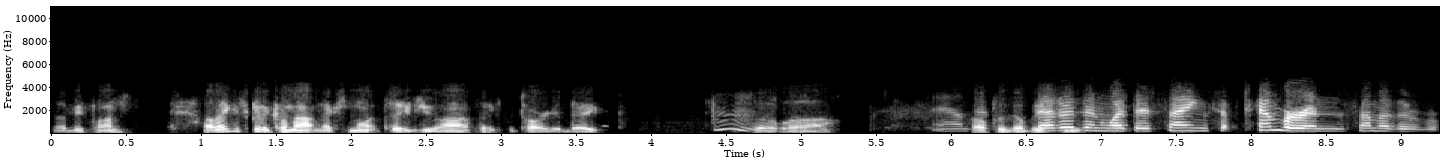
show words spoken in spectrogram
that'd be fun. I think it's going to come out next month too. July, I think, the target date. Hmm. So uh, that's hopefully there'll be better some- than what they're saying September in some of the r-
